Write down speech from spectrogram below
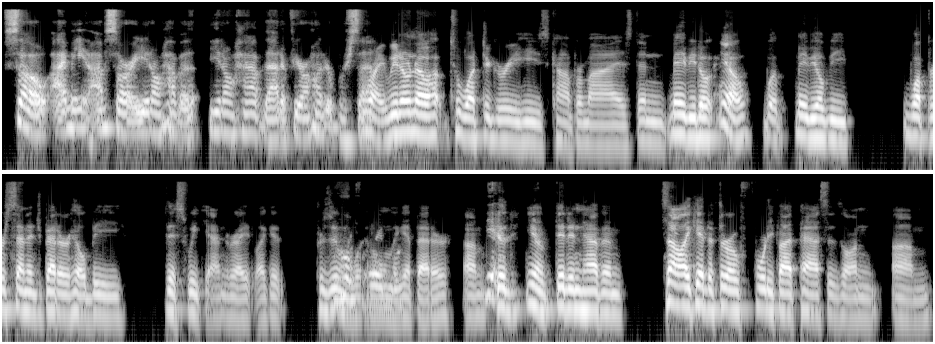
so, I mean, I'm sorry, you don't have a you don't have that if you're 100. percent Right. We don't know to what degree he's compromised, and maybe don't you know what maybe he'll be what percentage better he'll be this weekend, right? Like it presumably will only get better. Um, yeah. you know they didn't have him. It's not like he had to throw 45 passes on um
